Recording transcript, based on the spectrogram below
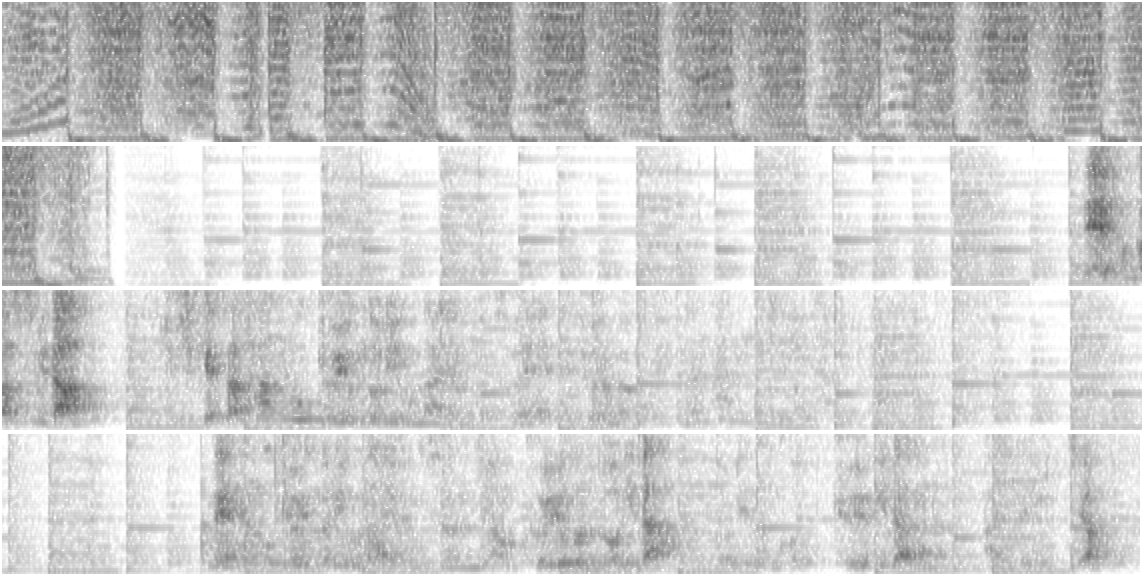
네, 반갑습니다. 주식회사 한국교육놀이문화연구소의 대표를 맡고 있는 한의사입니다. 네, 한국교육놀이문화연구소는요, 교육은 놀이다, 놀이는 곧 교육이다라는 말들이 있죠.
